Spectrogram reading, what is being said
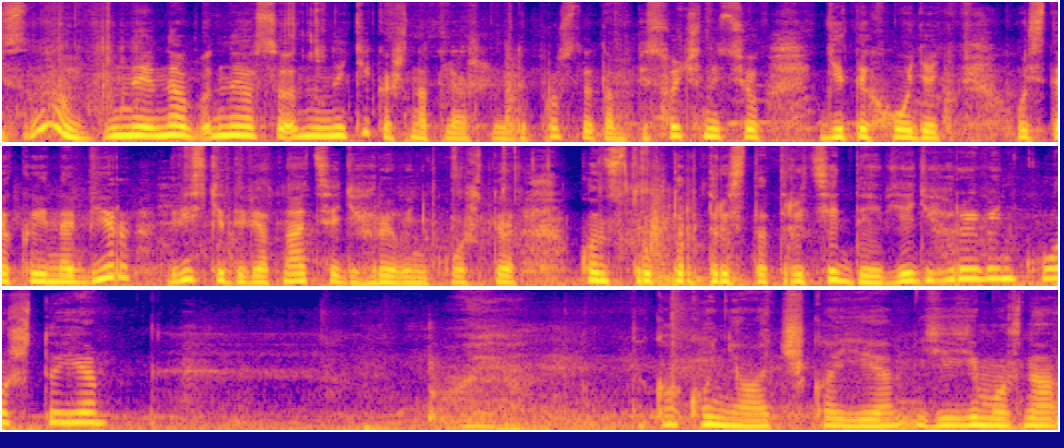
Піс- Ну, не, не, не, не тільки ж на пляж люди, просто там пісочницю діти ходять. Ось такий набір 219 гривень коштує. Конструктор 339 гривень коштує. Ой, така конячка є. Її можна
